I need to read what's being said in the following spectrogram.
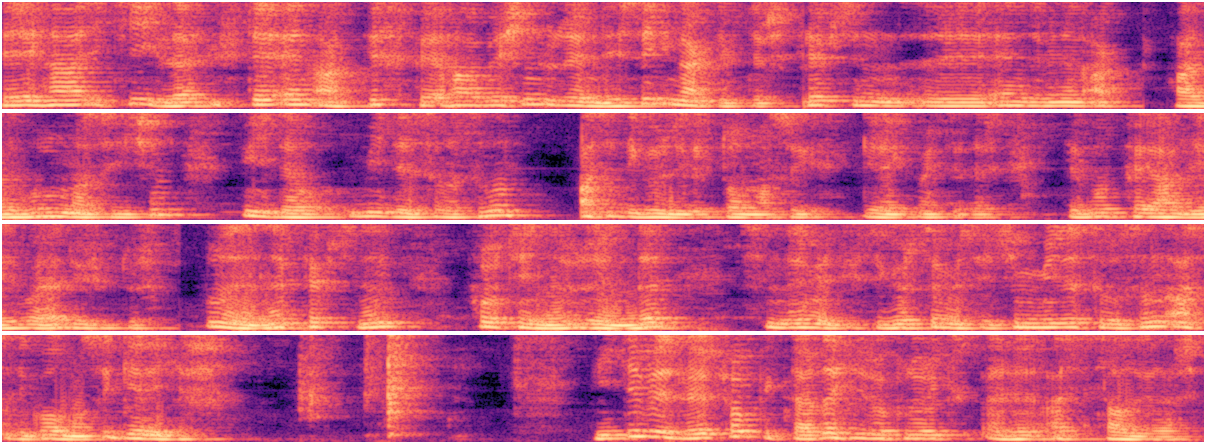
pH2 ile 3'te en aktif, pH5'in üzerinde ise inaktiftir. Pepsin e, enziminin halde bulunması için mide, mide sıvısının asidik özellikte olması gerekmektedir. Ve bu pH değeri bayağı düşüktür. Bu nedenle pepsinin proteinler üzerinde sindirim etkisi göstermesi için mide sıvısının asidik olması gerekir. Mide bezleri çok miktarda hidroklorik e, asit salgılar.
